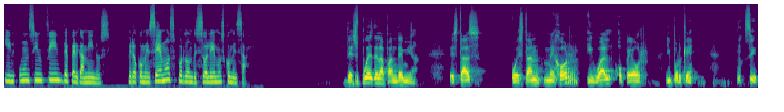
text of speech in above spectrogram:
y un sinfín de pergaminos. Pero comencemos por donde solemos comenzar después de la pandemia, ¿estás o están mejor, igual o peor? ¿Y por qué? Sí,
